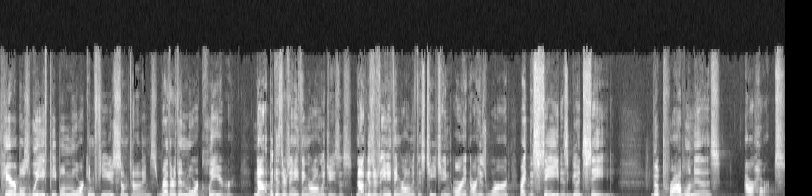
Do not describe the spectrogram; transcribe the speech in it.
Parables leave people more confused sometimes rather than more clear, not because there's anything wrong with Jesus, not because there's anything wrong with his teaching or, or his word, right? The seed is good seed. The problem is our hearts.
